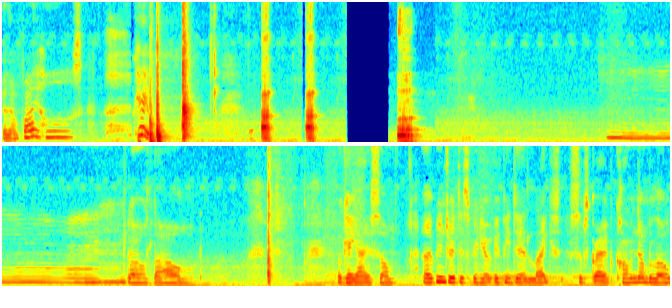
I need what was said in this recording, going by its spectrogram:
and then files Okay. Hmm. That was loud. Okay, guys, so I hope you enjoyed this video. If you did, like, subscribe, comment down below.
